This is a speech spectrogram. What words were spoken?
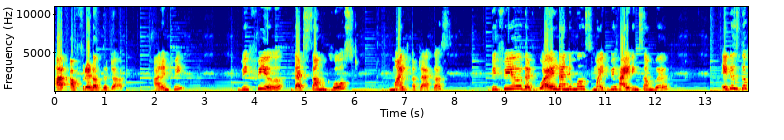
are afraid of the dark, aren't we? We fear that some ghost might attack us. We fear that wild animals might be hiding somewhere. It is the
